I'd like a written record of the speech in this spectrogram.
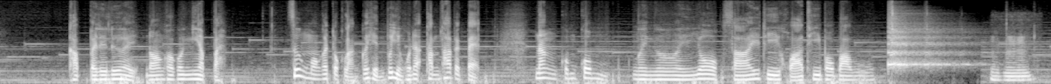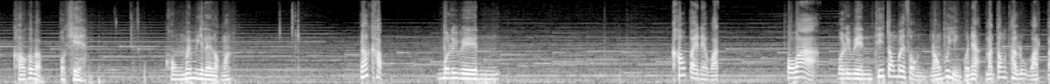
ๆขับไปเรื่อยๆ น้องเขาก็เงียบไป ซึ่งมองกระจกหลังก็เห็นผู้หญิงคนนี้ทำท่าแปลกๆ นั่งก้มๆ เงยๆ โยกซ้ายทีขวาทีเบาอือหือๆ เขาก็แบบ โอเค คงไม่มีอะไรหรอกมั้ง แล้วขับบริเวณ เข้าไปในวัด เพราะว่าบริเวณที่ต้องไปส่งน้องผู้หญิงคนเนี้ยมันต้องทะลุวัดไป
